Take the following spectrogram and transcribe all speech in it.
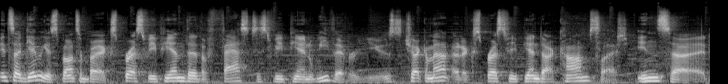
Inside Gaming is sponsored by ExpressVPN. They're the fastest VPN we've ever used. Check them out at expressvpn.com slash inside.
